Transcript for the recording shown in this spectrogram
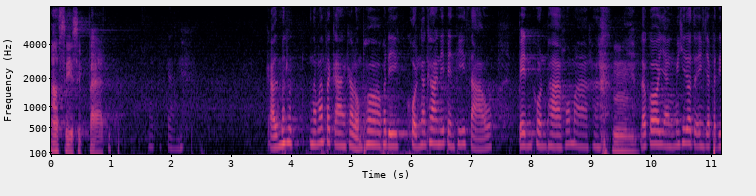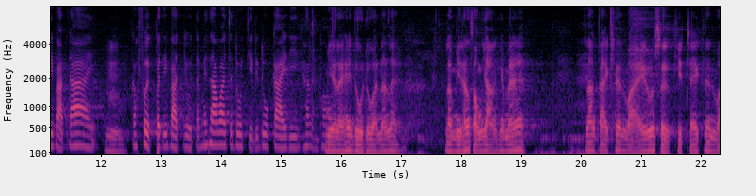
อ้าวสี่สิบแปดกรารนมัสการค่ะหลวงพ่อพอดีคนข้างๆนี่เป็นพี่สาว เป็นคนพาเข้ามาค่ะอืมแล้วก็ยังไม่คิดว่าตัวเองจะปฏิบัติได้อืมก็ฝึกปฏิบัติอยู่ แต่ไม่ทราบว่าจะดูจิตหรือดูกายดีค่ะหลวงพ่อ มีอะไรให้ดูดูอันนั้นแหละ เรามีทั้งสองอย่างใช่ไหมร่างกายเคลื่อนไหวรู้สึกจิตใจเคลื่อนไหว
